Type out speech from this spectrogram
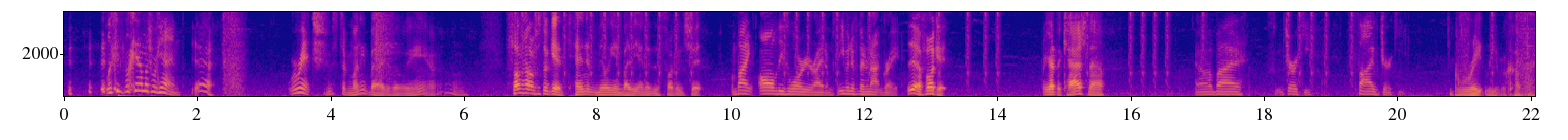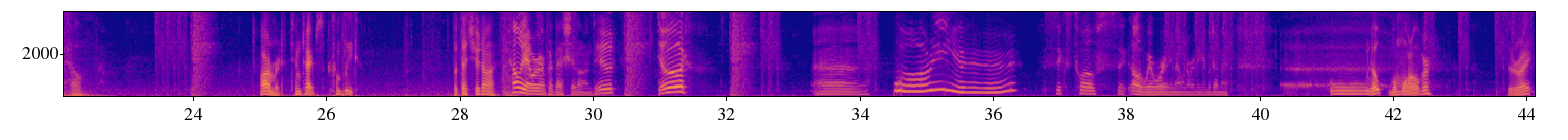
Look at look at how much we're getting. yeah. We're rich. Mr. Moneybags over here. Oh. Somehow I'm supposed to get 10 million by the end of this fucking shit. I'm buying all of these warrior items, even if they're not great. Yeah, fuck it. We got the cash now. I'm gonna buy some jerky. Five jerky. Greatly recover health. Armored, 10 types, complete. Let's put that shit on. Hell yeah, we're gonna put that shit on, dude. Dude. Uh, Warrior. six, twelve, six. Oh, we're wearing that one already. I'm a dumbass. Ooh, nope, one more over. Is it right?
